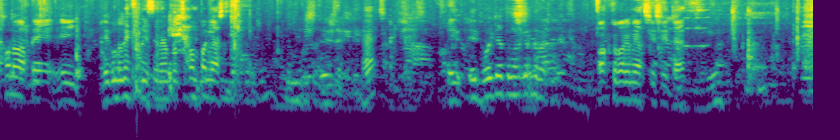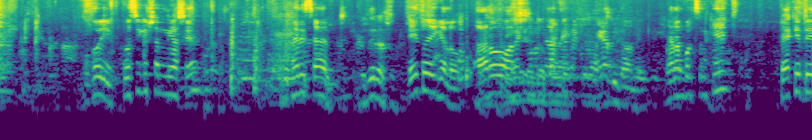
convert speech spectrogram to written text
এখনও আপনি এই এগুলো রেখে দিয়েছেন এখন বলছে কোম্পানি আসছে? হ্যাঁ? এই বইটা তোমার কাছে অক্টোবরে মেয়াদ শেষ এটা। ওই প্রসিকিউশন নিয়ে আসে। ভেরি স্যাড এই তো এই গেল। আরও অনেক ম্যাডাম বলছেন কি প্যাকেটে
